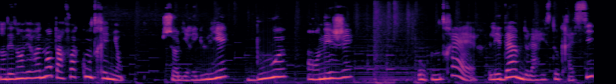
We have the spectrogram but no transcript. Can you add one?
dans des environnements parfois contraignants, sol irrégulier, boueux, enneigé. Au contraire, les dames de l'aristocratie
